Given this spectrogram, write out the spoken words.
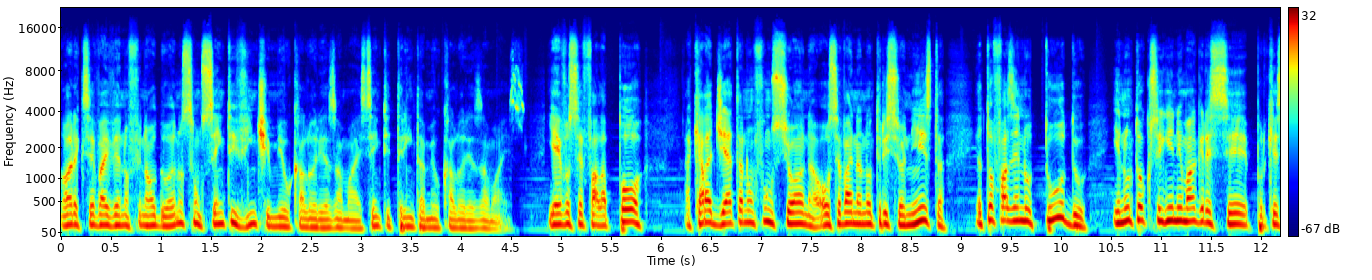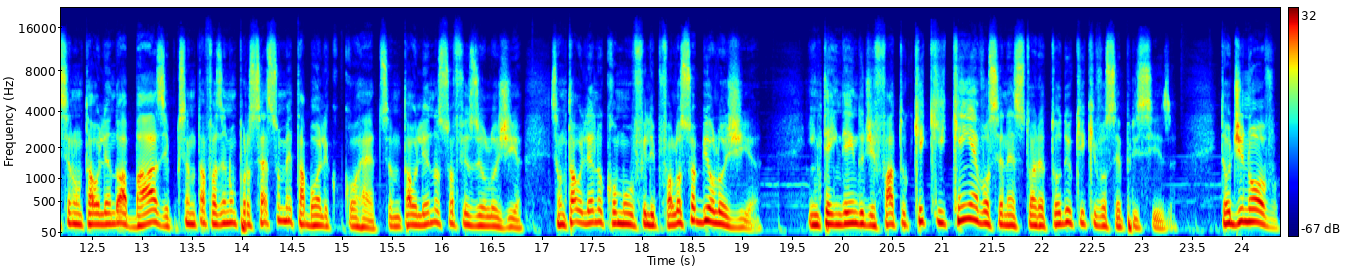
Na hora que você vai ver no final do ano, são 120 mil calorias a mais, 130 mil calorias a mais. E aí você fala, pô, aquela dieta não funciona. Ou você vai na nutricionista, eu tô fazendo tudo e não tô conseguindo emagrecer, porque você não tá olhando a base, porque você não tá fazendo um processo metabólico correto, você não tá olhando a sua fisiologia, você não tá olhando, como o Felipe falou, sua biologia entendendo de fato o que, que quem é você nessa história toda e o que, que você precisa. Então, de novo,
